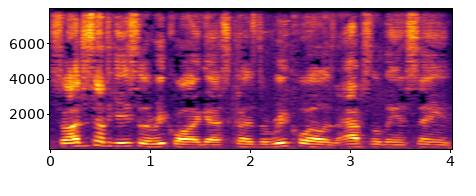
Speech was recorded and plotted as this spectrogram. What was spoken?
So I just have to get used to the recoil, I guess, because the recoil is absolutely insane.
